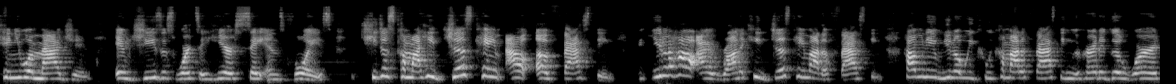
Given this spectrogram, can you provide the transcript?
Can you imagine if Jesus were to hear Satan's voice? He just come out, he just came out of fasting. You know how ironic he just came out of fasting. How many of you know we, we come out of fasting, we heard a good word,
